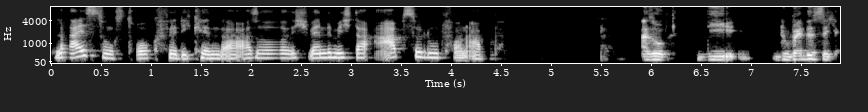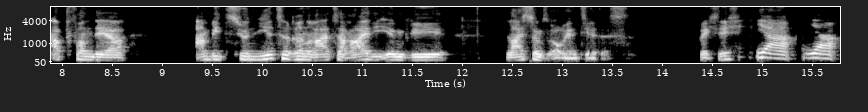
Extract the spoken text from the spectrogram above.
Leistungsdruck für die Kinder. Also ich wende mich da absolut von ab also die, du wendest dich ab von der ambitionierteren Reiterei, die irgendwie leistungsorientiert ist. Richtig? Ja, ja,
